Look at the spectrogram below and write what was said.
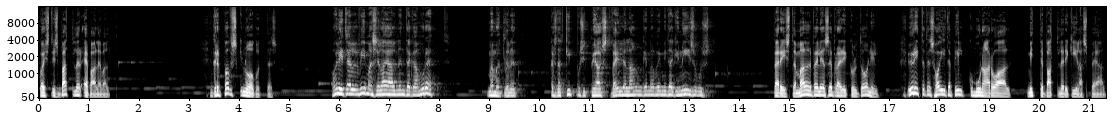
kostis butler ebalevalt Krpovski noogutas. oli tal viimasel ajal nendega muret? ma mõtlen, et kas nad kippusid peast välja langema või midagi niisugust. päris ta malbel ja sõbralikul toonil, üritades hoida pilku munaroal, mitte butleri kiilas peal.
